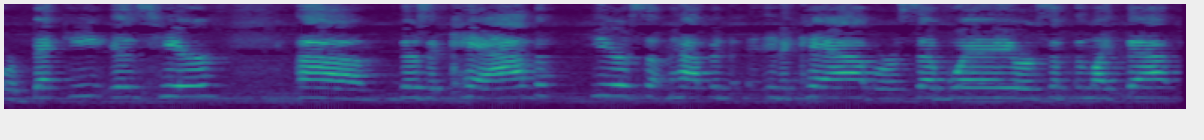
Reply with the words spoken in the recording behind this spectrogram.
or Becky is here. Um, there's a cab here, something happened in a cab or a subway or something like that,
